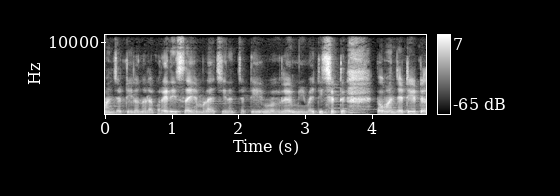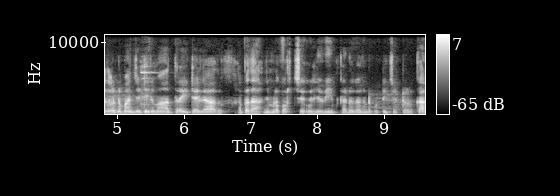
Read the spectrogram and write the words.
മൺചട്ടിയിലൊന്നുമില്ല കുറേ ദിവസമായി നമ്മളെ ചീനച്ചട്ടിയിൽ മീൻ വറ്റിച്ചിട്ട്. ഇപ്പോൾ മൺചട്ടി ഇട്ടതുകൊണ്ട് മൺചട്ടിയിൽ മാത്രമായിട്ടല്ല അതും. അപ്പോൾ അതാ നമ്മൾ കുറച്ച് ഉലുവയും കടുക് അങ്ങോട്ട് പൊട്ടിച്ചിട്ട് കൊടുക്കുക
